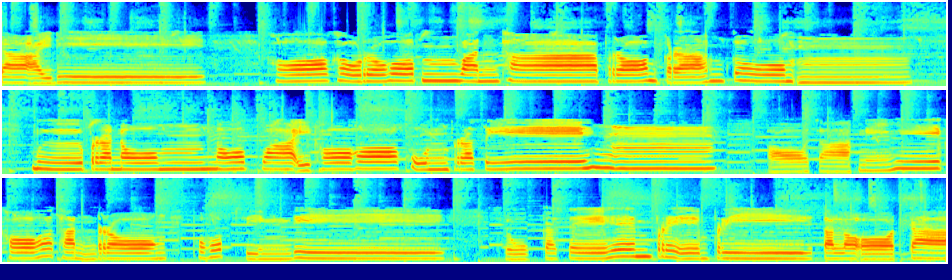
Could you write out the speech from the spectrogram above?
ได้ดี ขอเคารพวันทาพร้อมกราบก้ม มือประนมนบไหวขอคุณพระสิงห์ ต่อจากนี้ขอท่านรอง พบสิ่งดี สุขเกษมเปรมปรีตลอดกา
